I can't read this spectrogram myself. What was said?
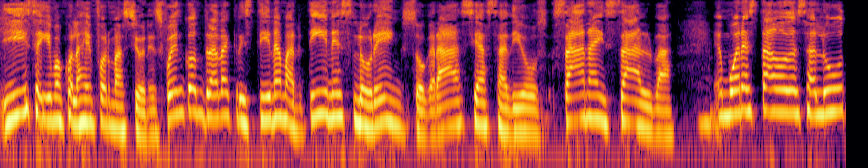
y seguimos con las informaciones. Fue encontrada Cristina Martínez Lorenzo, gracias a Dios, sana y salva, en buen estado de salud,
